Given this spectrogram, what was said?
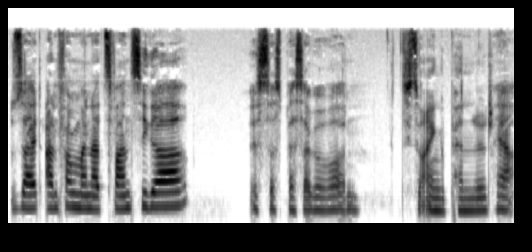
seit Anfang meiner 20er ist das besser geworden. Sich so eingependelt. Ja.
